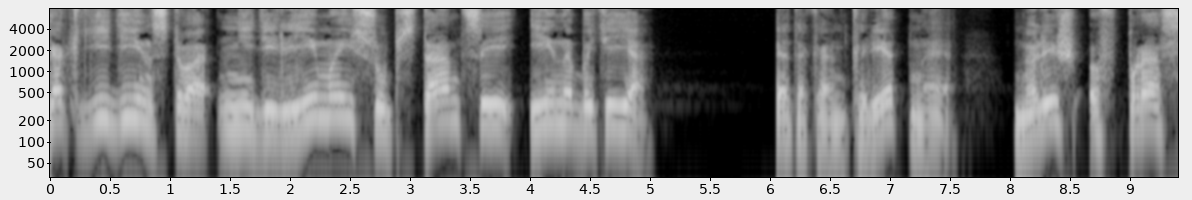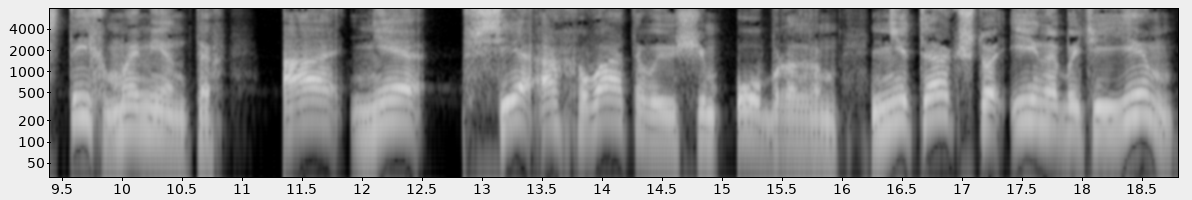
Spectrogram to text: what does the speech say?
как единство неделимой субстанции инобытия. Это конкретное, но лишь в простых моментах, а не всеохватывающим образом, не так, что инобытием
